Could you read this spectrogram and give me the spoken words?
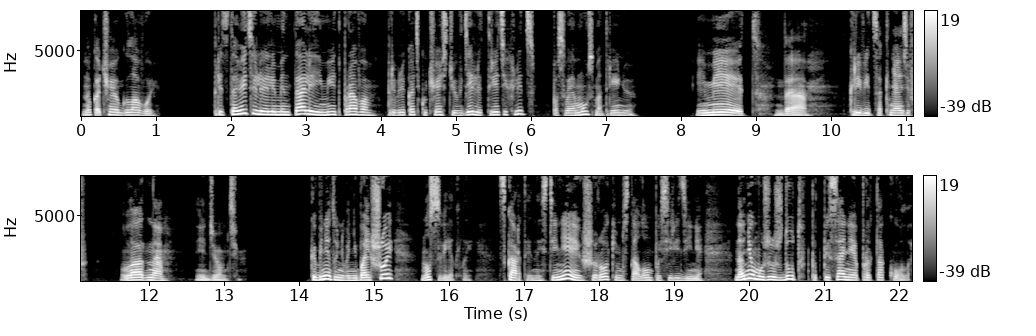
но качаю головой. Представители элементали имеют право привлекать к участию в деле третьих лиц по своему усмотрению. «Имеет, да», — кривится Князев. «Ладно, идемте. Кабинет у него небольшой, но светлый, с картой на стене и широким столом посередине. На нем уже ждут подписания протокола.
